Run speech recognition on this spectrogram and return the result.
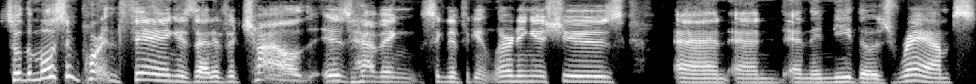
so the most important thing is that if a child is having significant learning issues and and and they need those ramps.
